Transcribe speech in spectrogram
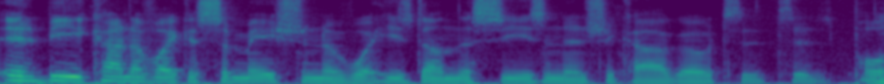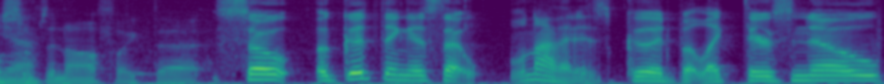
it'd be kind of like a summation of what he's done this season in Chicago to to pull Yeah. something off like that. So a good thing is that well, not that it's good, but like there's no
